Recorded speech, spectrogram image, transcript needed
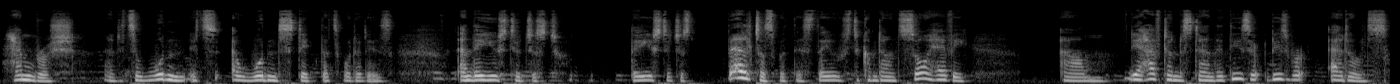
ham brush and it's a wooden it's a wooden stick that's what it is and they used to just they used to just belt us with this they used to come down so heavy um, you have to understand that these are these were adults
